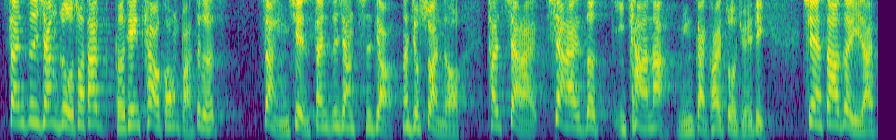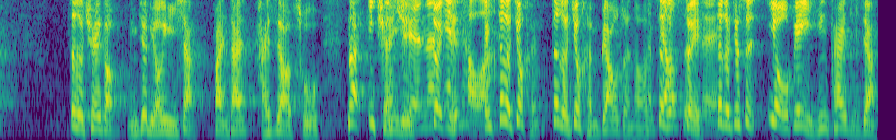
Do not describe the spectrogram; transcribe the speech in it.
三支香如果说它隔天跳空把这个上影线三支香吃掉，那就算了哦。它下来下来的时候一刹那，您赶快做决定。现在杀到这里来，这个缺口你就留意一下，反弹还是要出。那一拳也一拳呢对，也哎，这个就很这个就很标准哦很。这个对对，这个就是右边已经开始这样，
